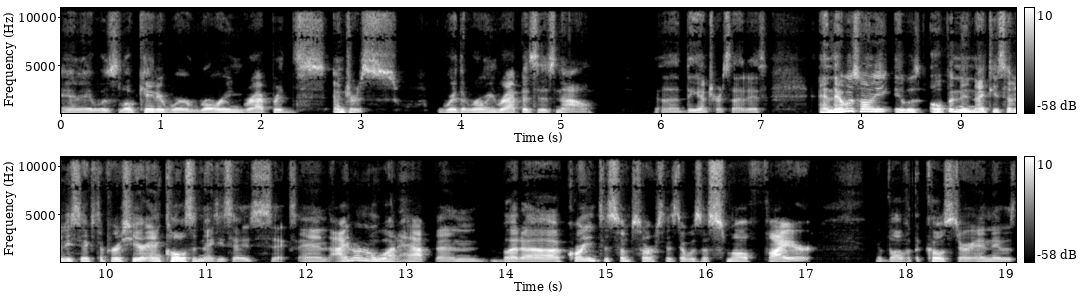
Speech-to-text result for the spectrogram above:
and it was located where Roaring Rapids enters, where the Roaring Rapids is now, uh, the entrance that is and there was only it was opened in 1976 the first year and closed in 1976 and i don't know what happened but uh, according to some sources there was a small fire involved with the coaster and it was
